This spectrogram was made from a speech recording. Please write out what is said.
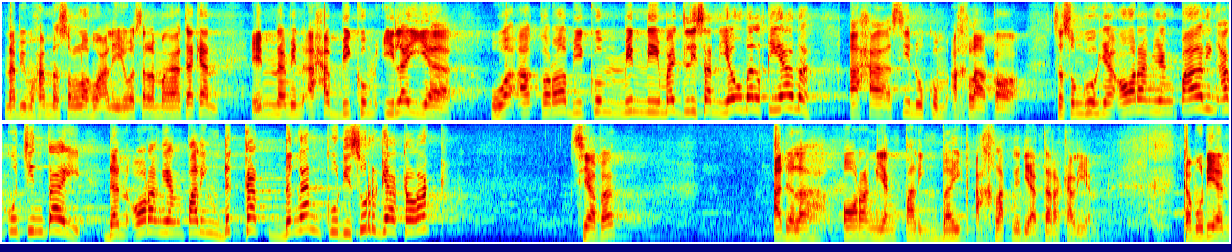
Nabi Muhammad sallallahu alaihi wasallam mengatakan, "Inna min ahabbikum ilayya wa aqrabikum minni majlisan yaumal qiyamah ahasinukum akhlaqa." Sesungguhnya orang yang paling aku cintai dan orang yang paling dekat denganku di surga kelak siapa? Adalah orang yang paling baik akhlaknya di antara kalian. Kemudian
